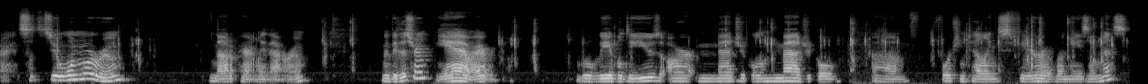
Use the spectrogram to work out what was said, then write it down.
Alright, so let's do one more room. Not apparently that room. Maybe this room? Yeah, there we go. We'll be able to use our magical, magical um, fortune-telling sphere of amazingness.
